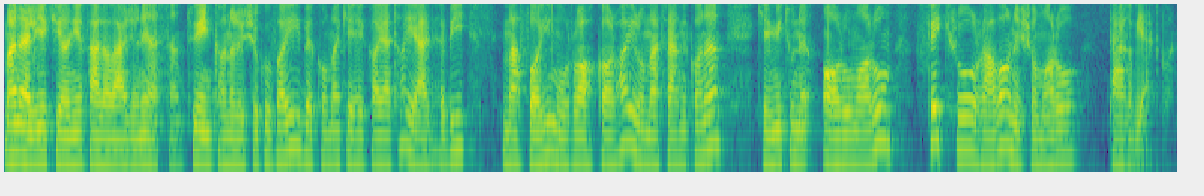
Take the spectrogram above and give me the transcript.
من علی کیانی فلاورجانی هستم. توی این کانال شکوفایی به کمک حکایت های ادبی مفاهیم و راهکارهایی رو مطرح می‌کنم که می‌تونه آروم آروم فکر و روان شما رو تقویت کنه.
